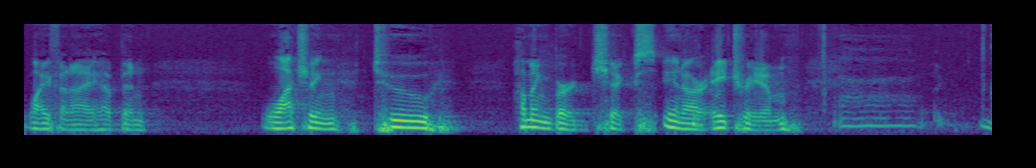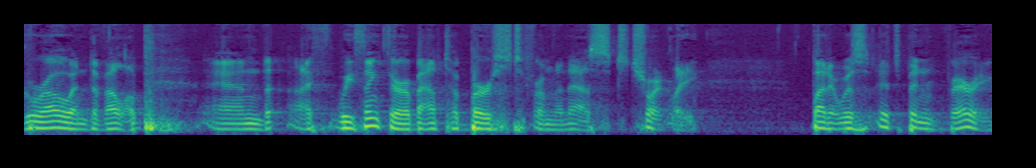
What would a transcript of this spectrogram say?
wife and I have been watching two hummingbird chicks in our atrium uh. grow and develop, and th- we think they're about to burst from the nest shortly. But it was it's been very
